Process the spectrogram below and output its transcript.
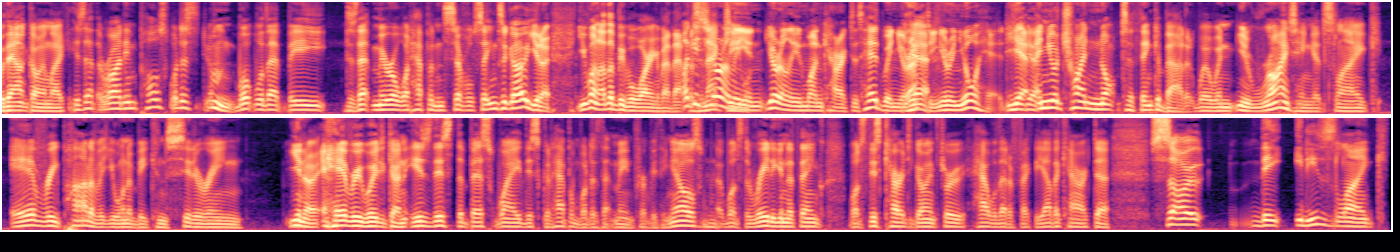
without going like, is that the right impulse? What is, mm, what will that be? Does that mirror what happened several scenes ago? You know, you want other people worrying about that. I guess you're only in you're only in one character's head when you're Yeah. acting. You're in your head. yeah, and you're trying not to think about it. Where when you're writing, it's like every part of it you want to be considering. You know, every word going, is this the best way this could happen? What does that mean for everything else? What's the reader going to think? What's this character going through? How will that affect the other character? So, the it is like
